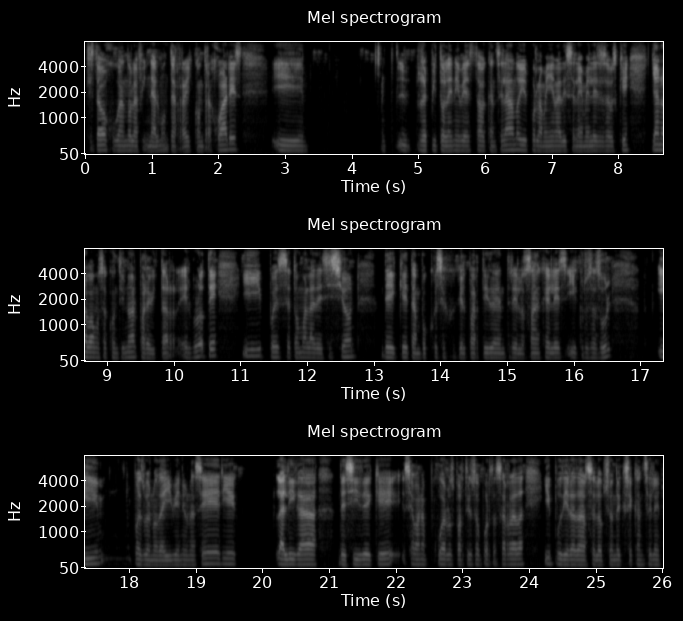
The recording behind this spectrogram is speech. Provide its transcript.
se estaba jugando la final Monterrey contra Juárez. Y repito, la NBA estaba cancelando y por la mañana dice la MLS, ¿sabes qué? Ya no vamos a continuar para evitar el brote y pues se toma la decisión de que tampoco se juegue el partido entre Los Ángeles y Cruz Azul y pues bueno, de ahí viene una serie. La liga decide que se van a jugar los partidos a puerta cerrada y pudiera darse la opción de que se cancelen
